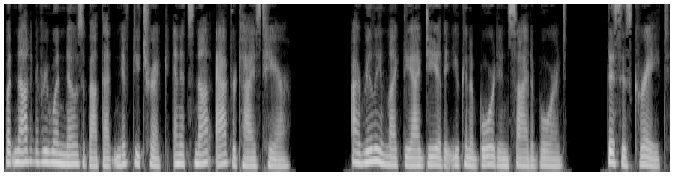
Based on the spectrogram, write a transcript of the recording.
but not everyone knows about that nifty trick, and it's not advertised here. I really like the idea that you can a board inside a board. This is great.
